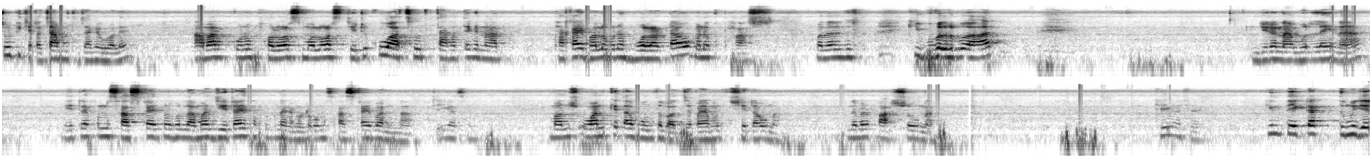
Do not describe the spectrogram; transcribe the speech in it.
চুটি চেটা, চামচে যাকে বলে। আমার কোনো ফলোয়ার্স মলোয়ার্স যেটুকু আছে টাকার থেকে না থাকাই ভালো মানে বলাটাও মানে ফাঁস মানে কি বলব আর? যেটা না বললেই না, এটা কোনো সাবস্ক্রাইবার হলো আমার যেটাই থাকুক না কেন, ওটা কোনো সাবস্ক্রাইবার না, ঠিক আছে? মানুষ ওয়ানকে তা বলতে লজ্জা পায় আমার সেটাও না আমার পাঁচশোও না, ঠিক আছে? কিন্তু একটা তুমি যে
